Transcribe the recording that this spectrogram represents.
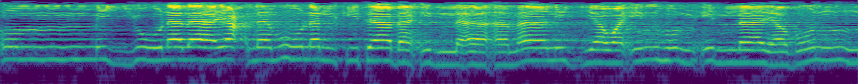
اميون لا يعلمون الكتاب الا اماني وانهم الا يظنون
